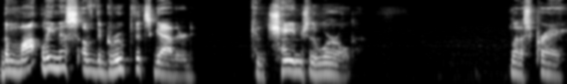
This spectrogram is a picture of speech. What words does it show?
the motleiness of the group that's gathered can change the world. Let us pray.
